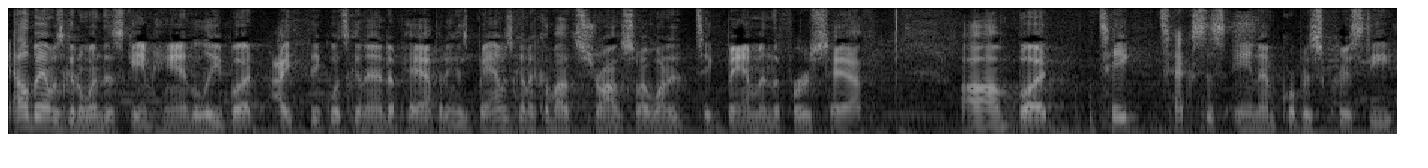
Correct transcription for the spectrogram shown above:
Alabama's going to win this game handily, but I think what's going to end up happening is Bama's going to come out strong. So I wanted to take Bama in the first half, um, but take Texas A&M Corpus Christi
